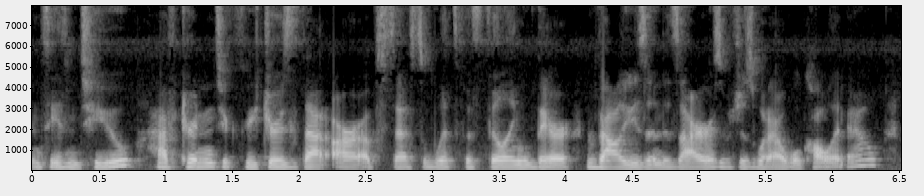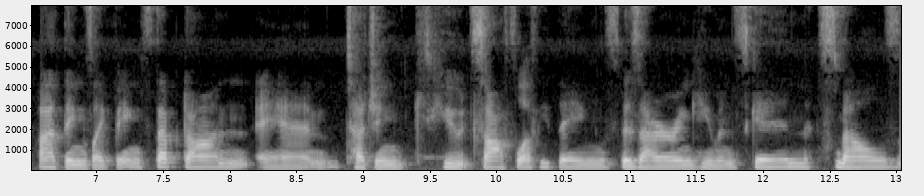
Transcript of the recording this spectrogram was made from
in season two have turned into creatures that are obsessed with fulfilling their values and desires, which is what I will call it now. Uh, things like being stepped on and touching cute, soft, fluffy things, desiring human skin, smells,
